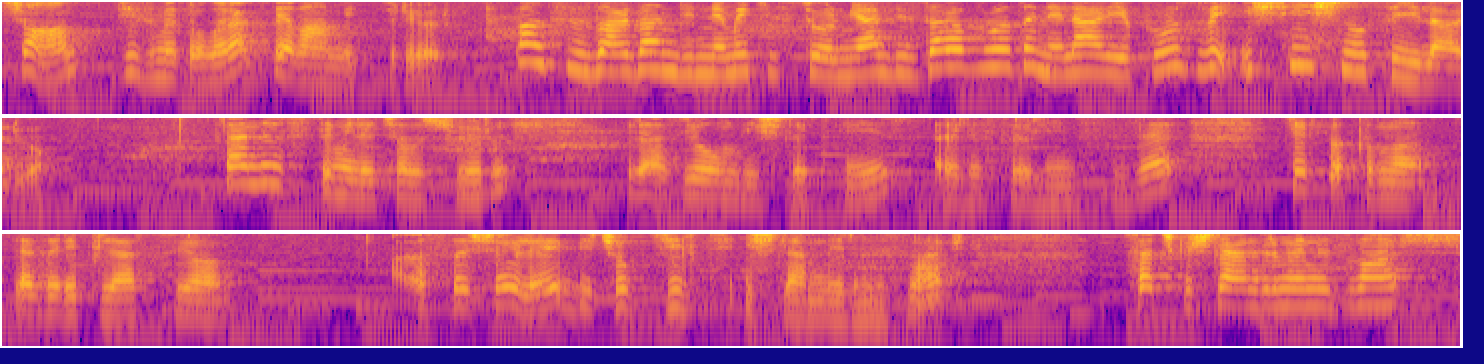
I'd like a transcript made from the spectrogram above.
şu an hizmet olarak devam ettiriyorum. Ben sizlerden dinlemek istiyorum. Yani bizler burada neler yapıyoruz ve işleyiş nasıl ilerliyor? Randevu sistemiyle çalışıyoruz. Biraz yoğun bir işletmeyiz, öyle söyleyeyim size. Cilt bakımı, lazer epilasyon. Aslında şöyle birçok cilt işlemlerimiz var. Saç güçlendirmemiz var,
